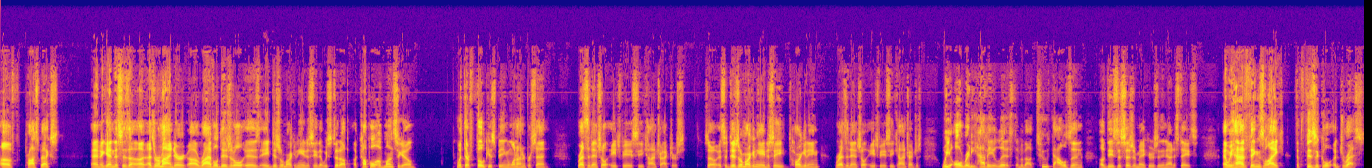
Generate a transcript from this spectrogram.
of prospects and again, this is a, as a reminder, uh, Rival Digital is a digital marketing agency that we stood up a couple of months ago, with their focus being 100% residential HVAC contractors. So it's a digital marketing agency targeting residential HVAC contractors. We already have a list of about 2,000 of these decision makers in the United States. And we have things like the physical address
